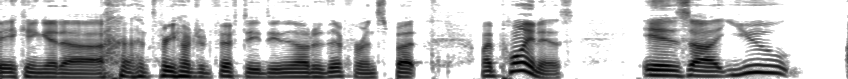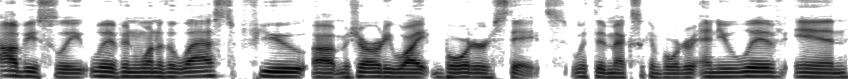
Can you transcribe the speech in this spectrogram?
baking at uh 350, do you know the difference? But my point is, is uh, you obviously live in one of the last few uh, majority white border states with the Mexican border, and you live in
